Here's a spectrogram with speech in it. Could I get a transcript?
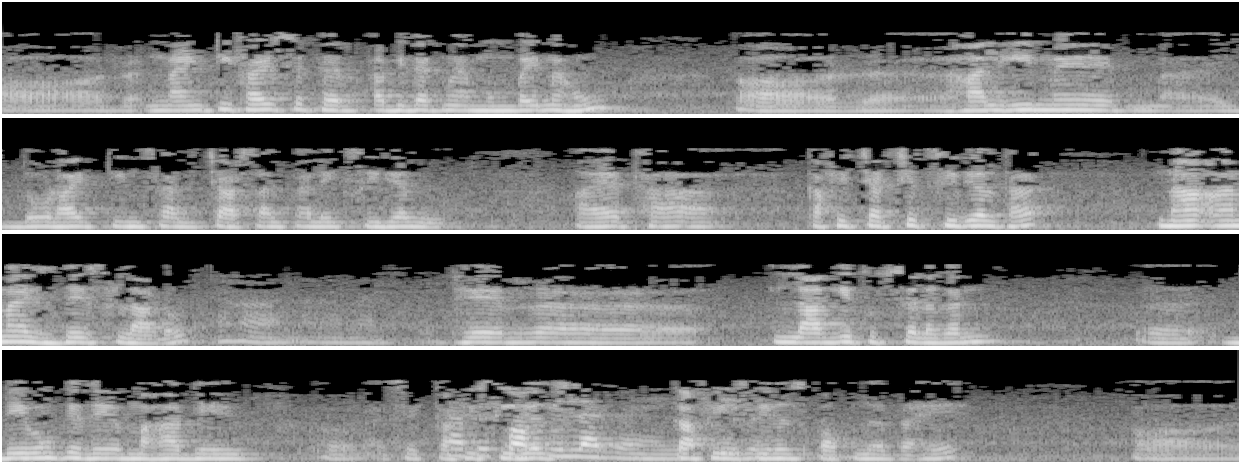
और 95 से फिर अभी तक मैं मुंबई में हूँ। और हाल ही में दो ढाई तीन साल चार साल पहले एक सीरियल आया था काफ़ी चर्चित सीरियल था ना आना इस देश लाडो। हाँ, फिर लागी तुझसे लगन देवों के देव महादेव और ऐसे काफ़ी सीरियल्स काफ़ी सीरियल्स पॉपुलर रहे। और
